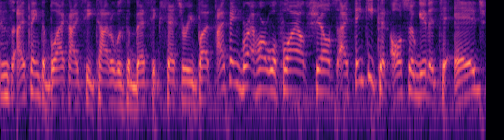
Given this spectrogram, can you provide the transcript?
collections. I think the Black IC title was the best accessory, but I think Bret Hart will fly off shelves. I think he could also give it to Edge.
